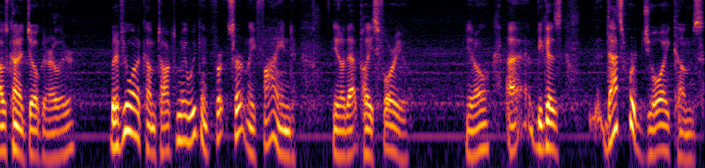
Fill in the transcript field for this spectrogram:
I was kind of joking earlier. But if you want to come talk to me, we can f- certainly find, you know, that place for you. You know, uh, because that's where joy comes.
